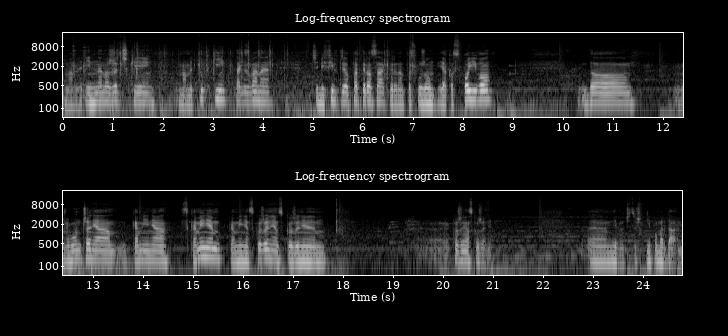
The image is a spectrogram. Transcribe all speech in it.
Mamy inne nożyczki. Mamy tutki tak zwane, czyli filtry od papierosa, które nam posłużą jako spoiwo do łączenia kamienia z kamieniem, kamienia z korzeniem, z korzeniem korzenia z korzeniem. E, nie wiem, czy coś nie pomerdałem.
